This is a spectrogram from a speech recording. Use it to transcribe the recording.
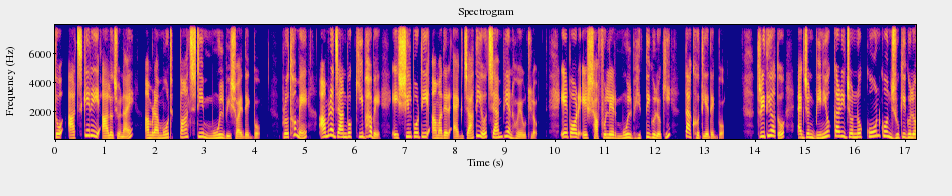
তো আজকের এই আলোচনায় আমরা মোট পাঁচটি মূল বিষয় দেখব। প্রথমে আমরা জানব কীভাবে এই শিল্পটি আমাদের এক জাতীয় চ্যাম্পিয়ন হয়ে উঠল। এরপর এর সাফল্যের মূল ভিত্তিগুলো কি তা খতিয়ে দেখব। তৃতীয়ত, একজন বিনিয়োগকারীর জন্য কোন কোন ঝুঁকিগুলো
